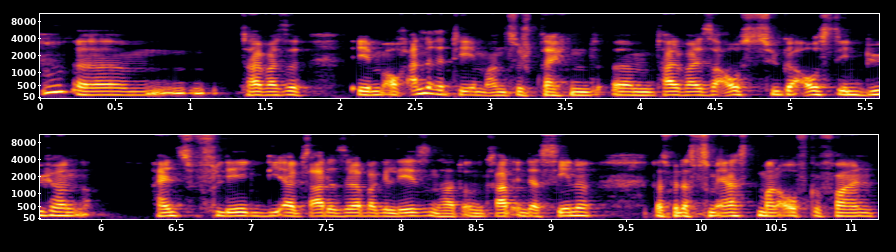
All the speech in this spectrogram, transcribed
mhm. ähm, teilweise eben auch andere Themen anzusprechen, ähm, teilweise Auszüge aus den Büchern einzupflegen, die er gerade selber gelesen hat. Und gerade in der Szene, dass mir das zum ersten Mal aufgefallen,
